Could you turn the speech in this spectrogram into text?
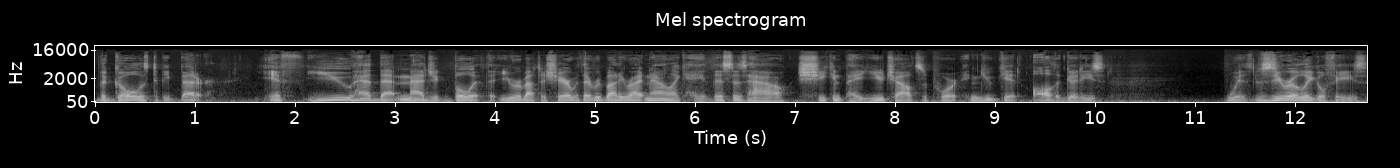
the goal is to be better if you had that magic bullet that you were about to share with everybody right now, like, hey, this is how she can pay you child support and you get all the goodies with zero legal fees.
